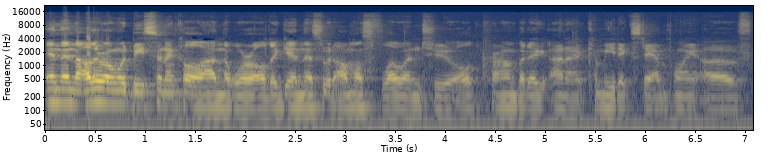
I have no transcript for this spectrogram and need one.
and then the other one would be cynical on the world. Again, this would almost flow into old crone, but a, on a comedic standpoint of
